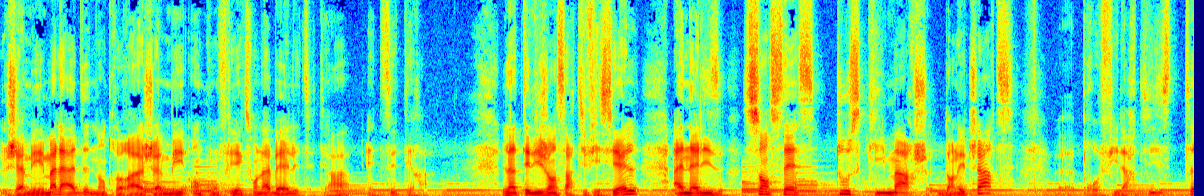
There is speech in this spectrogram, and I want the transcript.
jamais malade, n'entrera jamais en conflit avec son label, etc., etc. L'intelligence artificielle analyse sans cesse tout ce qui marche dans les charts, euh, profil artiste,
